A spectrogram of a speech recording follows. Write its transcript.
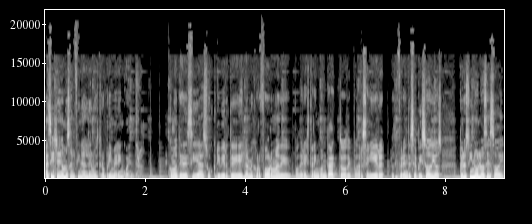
Así llegamos al final de nuestro primer encuentro. Como te decía, suscribirte es la mejor forma de poder estar en contacto, de poder seguir los diferentes episodios, pero si no lo haces hoy,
